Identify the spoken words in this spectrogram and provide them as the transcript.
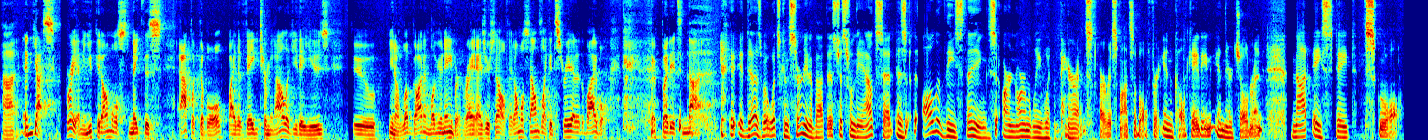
Uh, and yes, great. I mean, you could almost make this applicable by the vague terminology they use to, you know, love God and love your neighbor, right, as yourself. It almost sounds like it's straight out of the Bible. but it's not. It, it, does. But what's concerning about this, just from the outset, is all of these things are normally what parents are responsible for inculcating in their children, not a state school.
